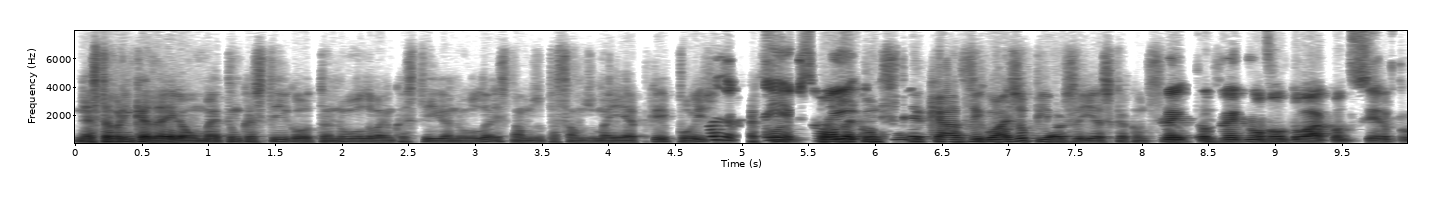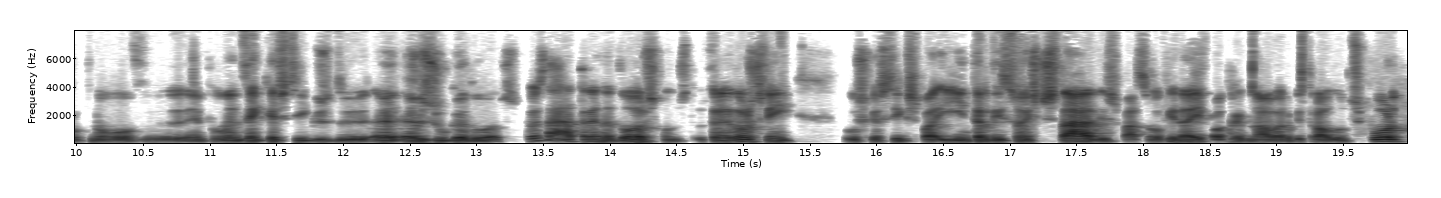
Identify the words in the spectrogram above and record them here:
nesta brincadeira, um mete um castigo, outro anula, vai um castigo, anula, e estamos, passamos uma época e depois é, pode aí, acontecer casos iguais ou piores a esses que aconteceram. Eu creio que não voltou a acontecer porque não houve, pelo menos em castigos de, a, a jogadores. Pois há treinadores, os treinadores sim, os castigos e interdições de estádios passam a vida aí para o Tribunal Arbitral do Desporto,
